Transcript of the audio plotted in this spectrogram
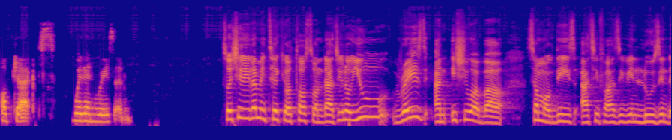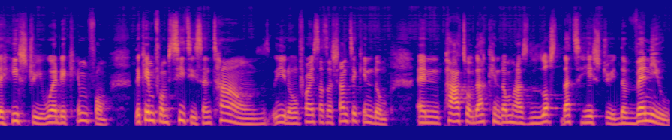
objects within reason. So, Chidi, let me take your thoughts on that. You know, you raised an issue about some of these artifacts even losing the history where they came from. They came from cities and towns, you know, for instance, Ashanti Kingdom, and part of that kingdom has lost that history, the venue,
